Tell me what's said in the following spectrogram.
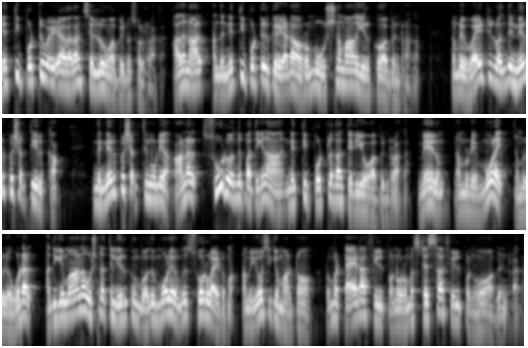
நெத்தி பொட்டு வழியாக தான் செல்லும் அப்படின்னு சொல்றாங்க. அதனால் அந்த நெத்தி பொட்டு இருக்கிற இடம் ரொம்ப உஷ்ணமாக இருக்கும் அப்படின்றாங்க. நம்முடைய வயிற்றில் வந்து நெருப்பு சக்தி இருக்கான் இந்த நெருப்பு சக்தியினுடைய அனல் சூடு வந்து பார்த்தீங்கன்னா நெத்தி பொட்டில் தான் தெரியும் அப்படின்றாங்க. மேலும் நம்மளுடைய மூளை நம்மளுடைய உடல் அதிகமான உஷ்ணத்தில் இருக்கும்போது மூளை வந்து சோர்வாயிடுமா? நம்ம யோசிக்க மாட்டோம். ரொம்ப டயர்டாக ஃபீல் பண்ணுவோம் ரொம்ப ஸ்ட்ரெஸ்ஸாக ஃபீல் பண்ணுவோம் அப்படின்றாங்க.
